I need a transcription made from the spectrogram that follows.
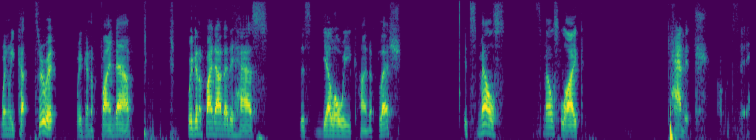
when we cut through it, we're gonna find out. We're gonna find out that it has this yellowy kind of flesh. It smells. It smells like cabbage, Say.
